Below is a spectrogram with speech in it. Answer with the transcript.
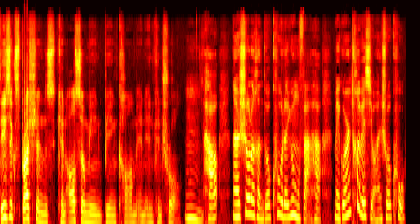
These expressions can also mean being calm and in control. 嗯，好，那说了很多酷的用法哈，美国人特别喜欢说酷。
